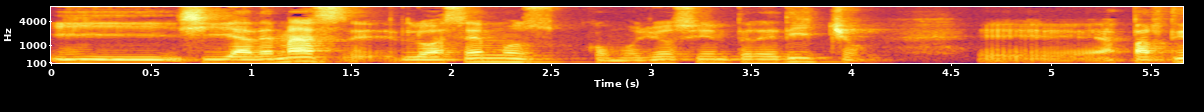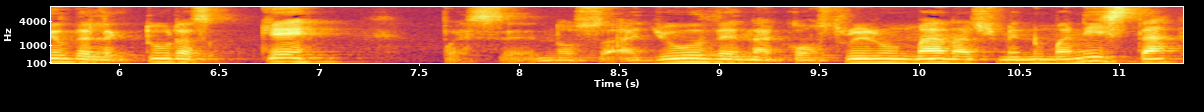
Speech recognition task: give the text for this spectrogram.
Y si además eh, lo hacemos, como yo siempre he dicho, eh, a partir de lecturas que pues, eh, nos ayuden a construir un management humanista,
